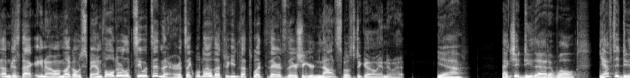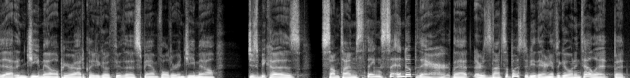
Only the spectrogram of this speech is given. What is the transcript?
I'm just that you know I'm like oh spam folder. Let's see what's in there. It's like well no that's what you, that's what's there. It's there so you're not supposed to go into it. yeah actually do that. Well you have to do that in gmail periodically to go through the spam folder in gmail just because sometimes things end up there that is not supposed to be there and you have to go in and tell it but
